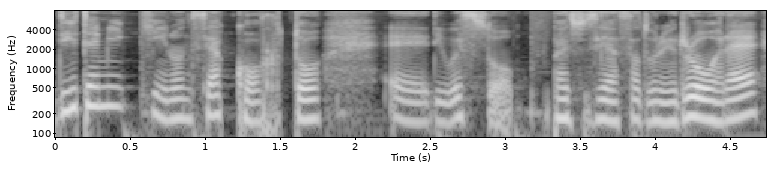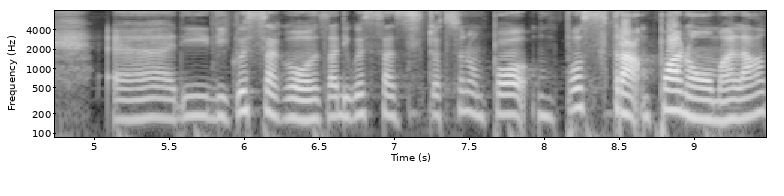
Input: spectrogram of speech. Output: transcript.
Ditemi chi non si è accorto eh, di questo, penso sia stato un errore, eh, di, di, questa cosa, di questa situazione un po', un po, stra- un po anomala,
